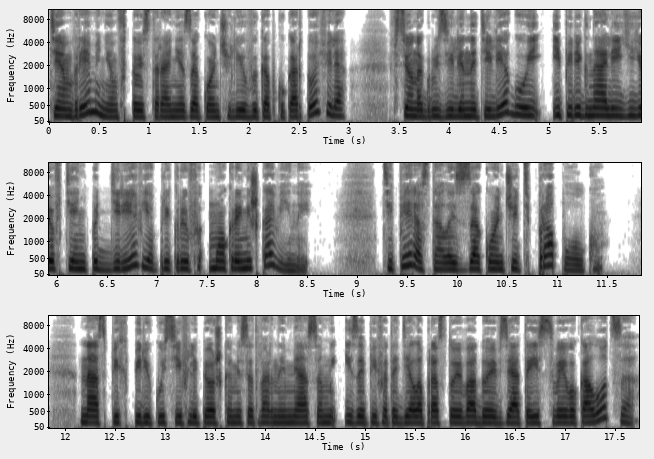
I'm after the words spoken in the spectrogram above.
Тем временем в той стороне закончили выкопку картофеля, все нагрузили на телегу и, и перегнали ее в тень под деревья, прикрыв мокрой мешковиной. Теперь осталось закончить прополку. Наспех перекусив лепешками с отварным мясом и запив это дело простой водой, взятой из своего колодца,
